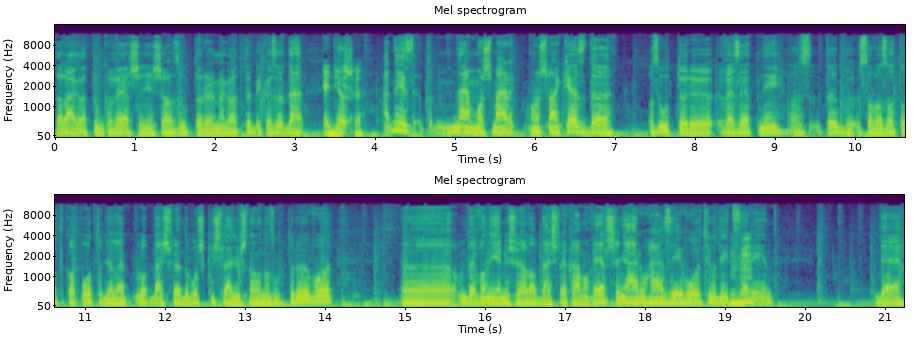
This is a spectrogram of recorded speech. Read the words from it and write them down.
találgattunk a verseny és az úttörő, meg a többi között, de hát- Egyik se. Hát nézd, nem, most már, most már kezd az úttörő vezetni, az több szavazatot kapott, hogy a lab- labdás feldobos kislányos neon az úttörő volt, de van ilyen is, hogy a labdás reklám a versenyáruházé volt Judit uh-huh. szerint, de,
